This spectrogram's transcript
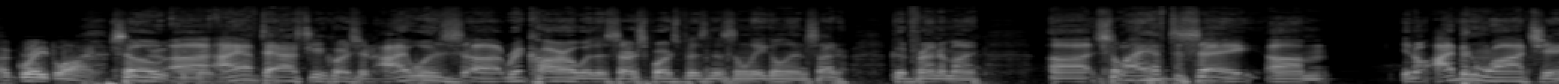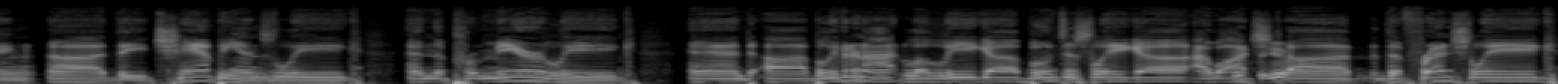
a great line. So uh, I have to ask you a question. I was uh, Rick Horrow with us, our sports business and legal insider, good friend of mine. Uh, so I have to say, um, you know, I've been watching uh, the Champions League and the Premier League. And uh, believe it or not, La Liga, Bundesliga. I watched uh, the French league.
